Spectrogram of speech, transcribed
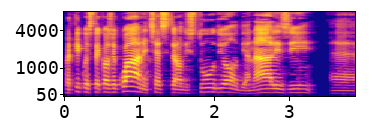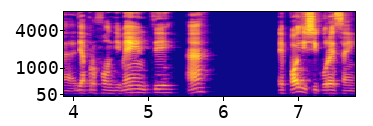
perché queste cose qua necessitano di studio, di analisi, eh, di approfondimenti, eh? e poi di sicurezza in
